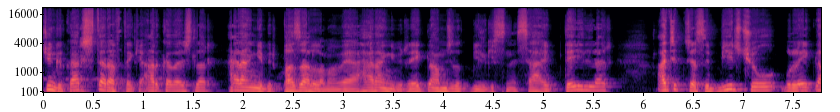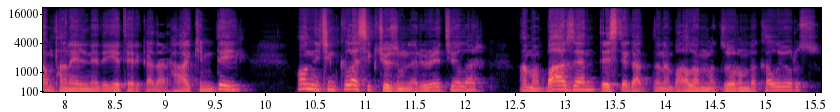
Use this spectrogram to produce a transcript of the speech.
Çünkü karşı taraftaki arkadaşlar herhangi bir pazarlama veya herhangi bir reklamcılık bilgisine sahip değiller. Açıkçası birçoğu bu reklam paneline de yeteri kadar hakim değil. Onun için klasik çözümler üretiyorlar. Ama bazen destek hattına bağlanmak zorunda kalıyoruz.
